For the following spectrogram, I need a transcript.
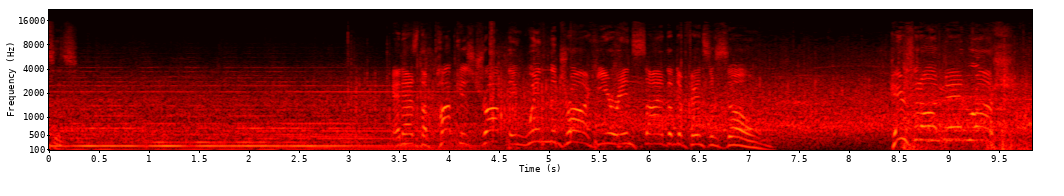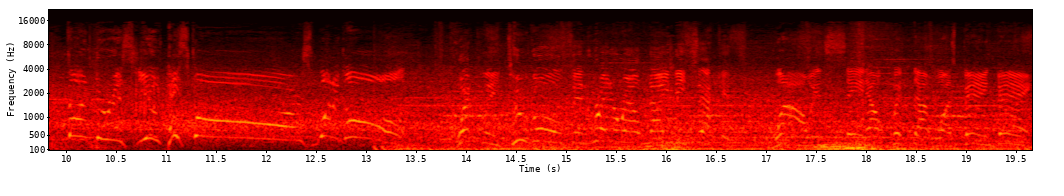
chances. And as the puck is dropped, they win the draw here inside the defensive zone. Here's an odd-man rush. Thunderous you. He scores! What a goal! Quickly, two goals in right around 90 seconds. Wow, insane how quick that was. Bang, bang.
